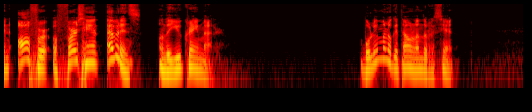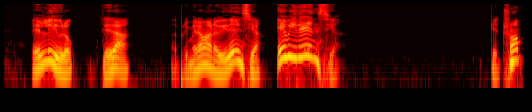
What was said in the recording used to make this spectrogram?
and offer of first-hand evidence on the Ukraine matter. Volvemos a lo que estábamos hablando recién. El libro te da, a primera mano, evidencia, evidencia, que Trump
